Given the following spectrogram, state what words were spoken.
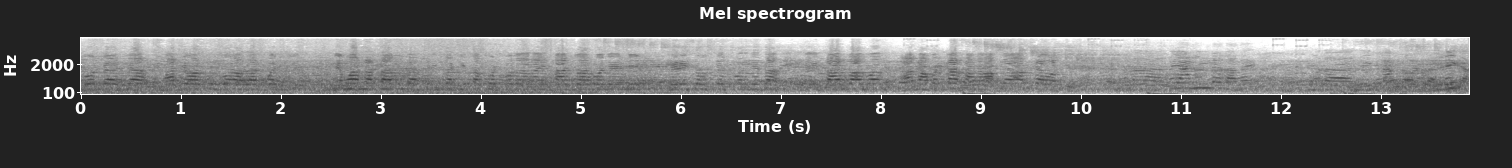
आज माध्यमातून दोन हजार पंचवीस नेमाचा तालुका श्रीचा किताब पोटफोला आहे. ताज बागवान यांनी शरीर संस्थे स्पर्धेचा. तरी ताज बागवान आज आपण काय सांगा आपल्याला आज काय वाटतं आनंद झालाय. नाही का?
